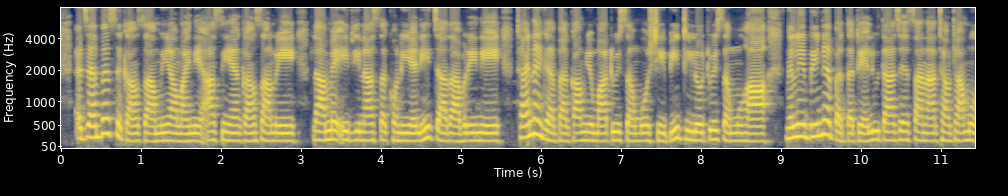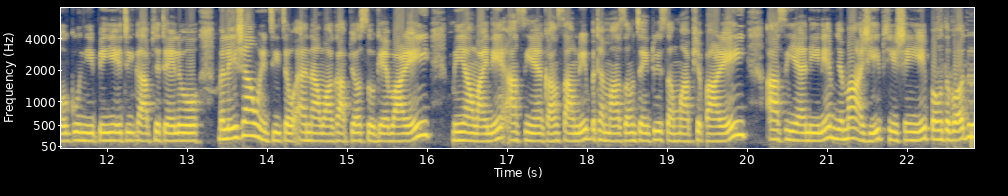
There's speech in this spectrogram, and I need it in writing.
။အကြံဖက်စစ်ကောင်ဆောင်မင်းအောင်လိုင်းနဲ့အာဆီယံခေါင်းဆောင်တွေလာမယ့် AP လ18ရက်နေ့ကြာသပတေးနေ့ထိုင်းနိုင်ငံဘန်ကောက်မြို့မှာတွေ့ဆုံမှုရှိပြီးဒီလိုတွေ့ဆုံမှုဟာငလင်ဘေးနဲ့ပတ်သက်တဲ့လူသားချင်းစာနာထောက်ထားမှုအကူအညီပေးရေးအဓိကဖြစ်တယ်လို့မလေးရှားဝန်ကြီးချုပ်အန်နာဝါကပြောဆိုခဲ့ပါတယ်။မင်းအောင်လိုင်းနဲ့အာဆီယံခေါင်းဆောင်တွေပထမဆုံးချိန်တွေ့ဆုံမှာဖြစ်ပါတယ်။အာဆီယံအနေနဲ့မြန်မာအရေးဖြည့်ရှင်ရေးပုံသဘောတူ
